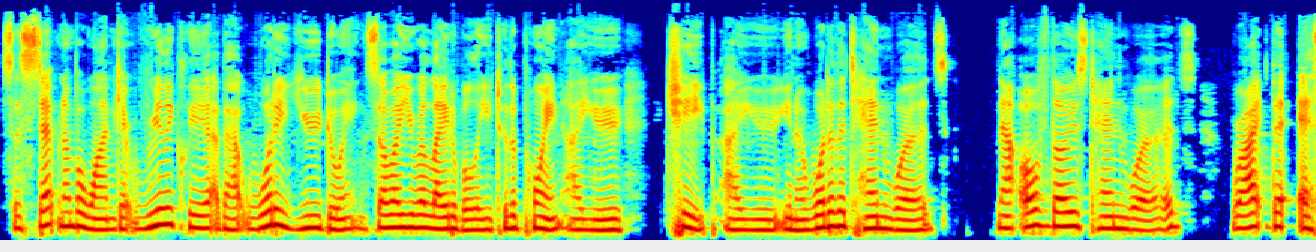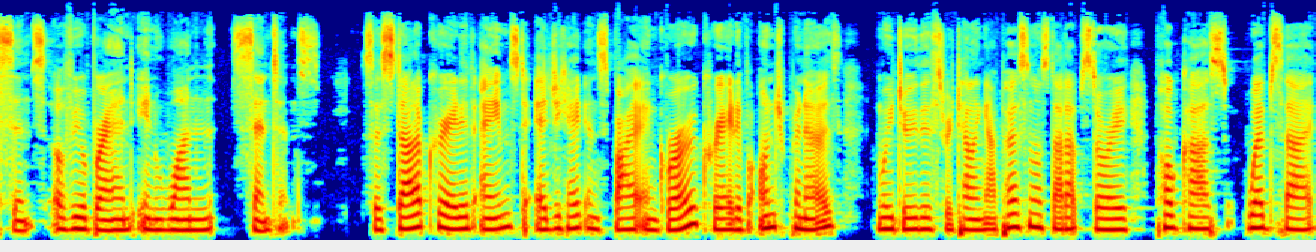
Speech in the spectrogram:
So, step number one, get really clear about what are you doing. So, are you relatable? Are you to the point? Are you cheap? Are you, you know, what are the 10 words now, of those 10 words, write the essence of your brand in one sentence. So, Startup Creative aims to educate, inspire, and grow creative entrepreneurs. We do this through telling our personal startup story, podcast, website,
